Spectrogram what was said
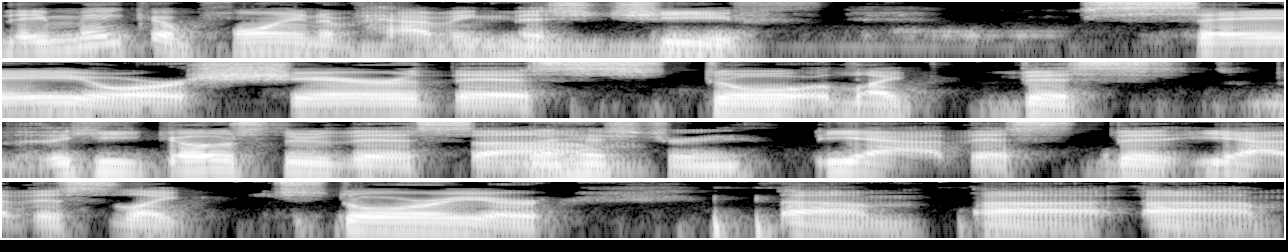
they make a point of having this chief say or share this story like this he goes through this um, the history. yeah this the yeah this like story or um uh um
